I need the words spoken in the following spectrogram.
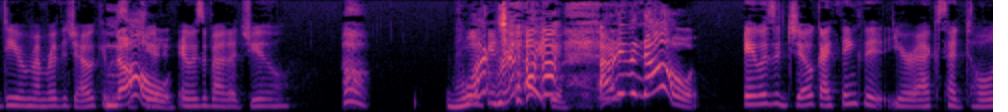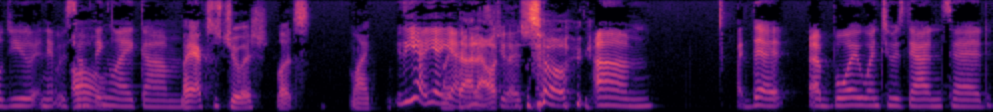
Do you remember the joke? It was No. Jew- it was about a Jew. Oh. what? Really? I don't even know. It was a joke. I think that your ex had told you, and it was something Oh. like, um, My ex is Jewish. Let's like yeah, yeah, yeah, that out. Jewish. So um, that a boy went to his dad and said,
